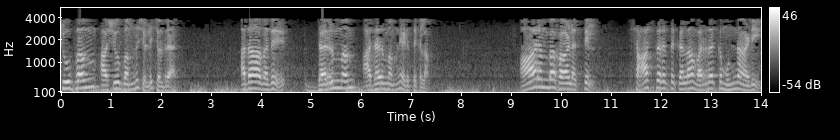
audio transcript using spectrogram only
சுபம் அசுபம்னு சொல்லி சொல்றார். அதாவது தர்மம் அதர்மம்னு எடுத்துக்கலாம். ஆரம்ப காலத்தில் சாஸ்திரத்துக்கெல்லாம் வர்றதுக்கு முன்னாடி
